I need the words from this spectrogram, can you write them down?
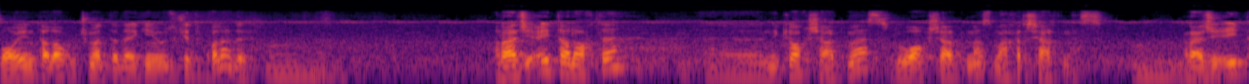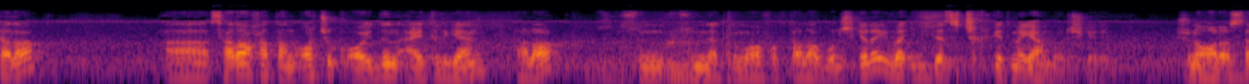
Boyin taloq uch martadan keyin o'zi ketib qoladi. Rajiiy taloqda e, nikoh shart emas guvoh shart emas mahr shart emas. Rajiiy taloq sarohatan ochiq oydin aytilgan taloq sunnatga muvofiq taloq bo'lishi kerak va iddasi chiqib ketmagan bo'lishi kerak. Shuni orasida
